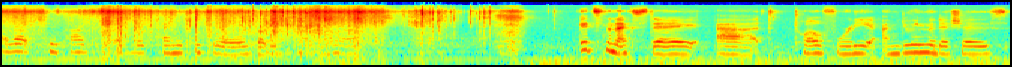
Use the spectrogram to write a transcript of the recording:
I got two packs of the tiny pizza rolls, but we don't have. It's the next day at 12.40. I'm doing the dishes,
